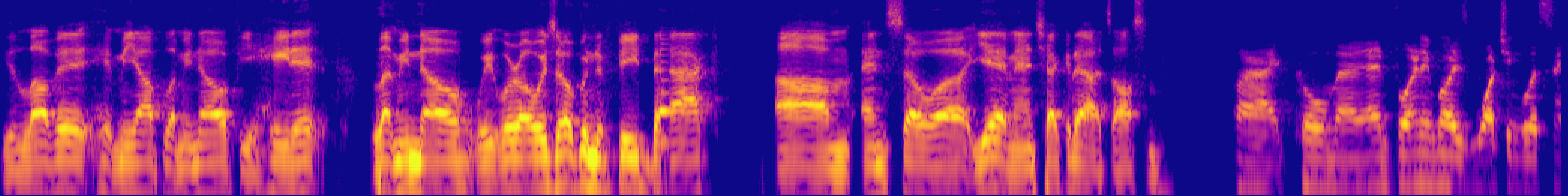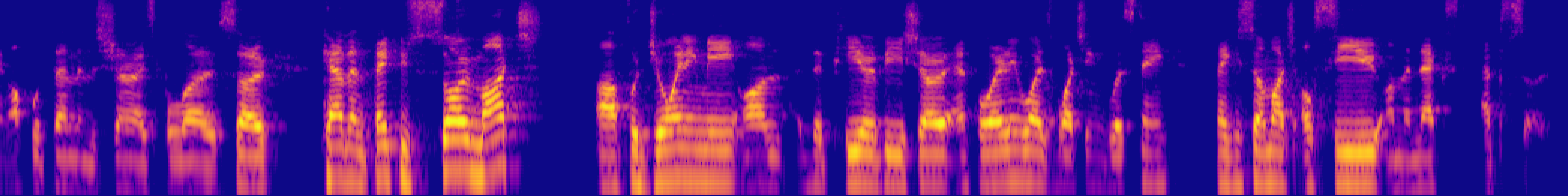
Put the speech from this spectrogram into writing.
you love it, hit me up, let me know. If you hate it, let me know. We, we're always open to feedback. Um, and so uh, yeah, man, check it out. It's awesome. All right, cool, man. And for anybody who's watching, listening, I'll put them in the show notes below. So, Kevin, thank you so much uh, for joining me on the POV show. And for anyone who's watching, listening, thank you so much. I'll see you on the next episode.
